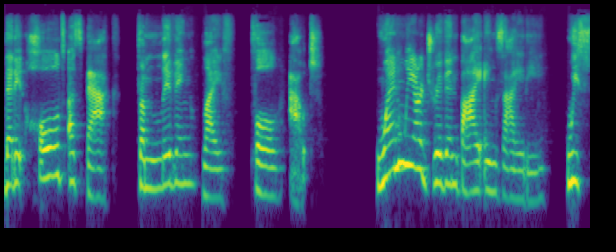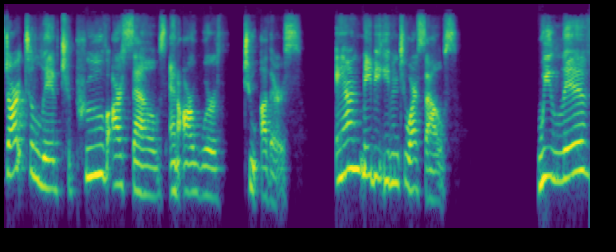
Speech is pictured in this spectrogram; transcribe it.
that it holds us back from living life full out. When we are driven by anxiety, we start to live to prove ourselves and our worth to others, and maybe even to ourselves. We live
